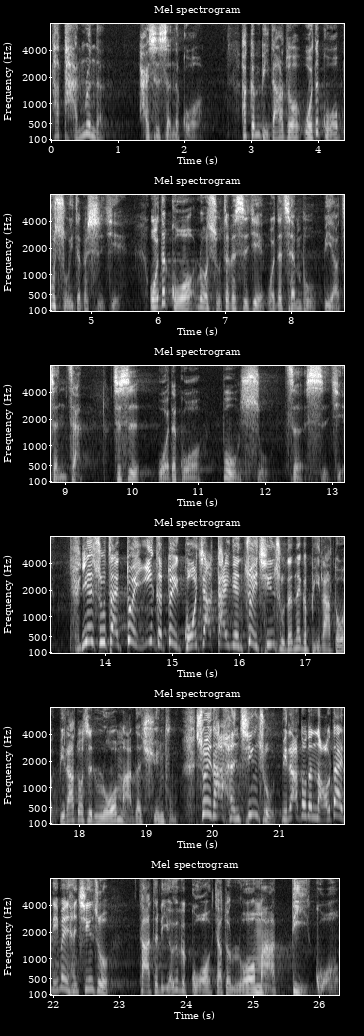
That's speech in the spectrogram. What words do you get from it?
他谈论的还是神的国。他跟比拉多说：“我的国不属于这个世界，我的国若属这个世界，我的臣仆必要征战。只是我的国不属这世界。”耶稣在对一个对国家概念最清楚的那个比拉多，比拉多是罗马的巡抚，所以他很清楚，比拉多的脑袋里面很清楚，他这里有一个国叫做罗马帝国。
